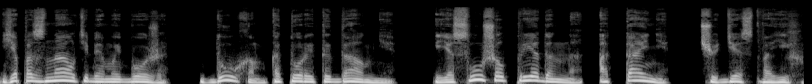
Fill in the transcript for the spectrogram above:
я познал тебя, мой Боже, Духом, который ты дал мне, и я слушал преданно о тайне чудес Твоих.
